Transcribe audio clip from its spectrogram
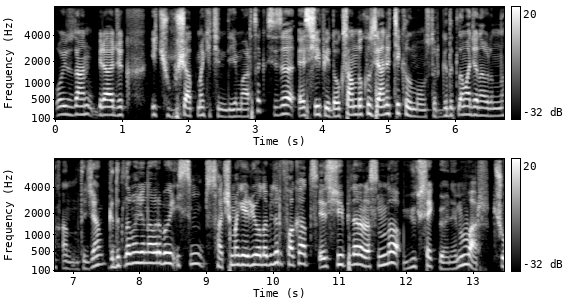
O yüzden birazcık iç yumuşatmak için diyeyim artık. Size SCP-99 yani Tickle Monster, gıdıklama canavarını anlatacağım. Gıdıklama canavarı böyle isim saçma geliyor olabilir fakat SCP'ler arasında yüksek bir önemi var. Çoğu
